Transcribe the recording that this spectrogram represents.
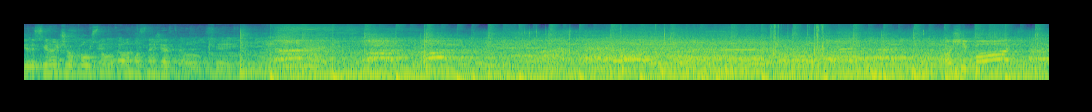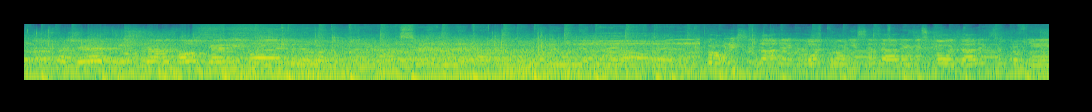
Můžete si do něčeho kousnout, ale moc nežerte. Hoši, pojď! 6, si dáme s balonkem, rychle. Prohni se zádek, pojď, prohni se zádek, vyskoč, zádek se prohni.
